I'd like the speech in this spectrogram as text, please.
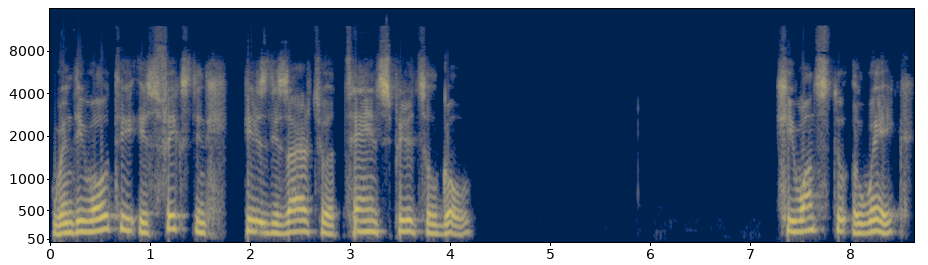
When devotee is fixed in his desire to attain spiritual goal, he wants to awake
